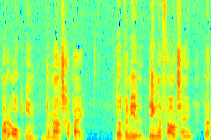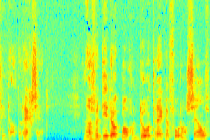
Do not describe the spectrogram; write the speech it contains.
maar ook in de maatschappij. Dat wanneer de dingen fout zijn, dat hij dat rechtzet. En als we dit ook mogen doortrekken voor onszelf,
